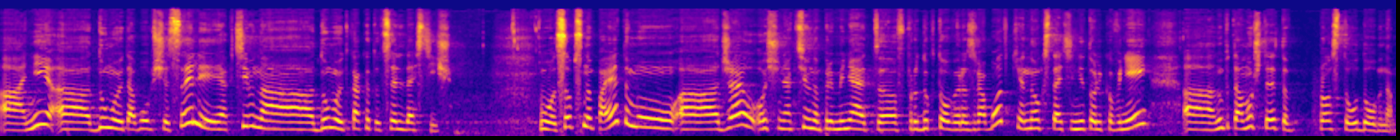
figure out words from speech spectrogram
А они а, думают об общей цели и активно думают, как эту цель достичь. Вот, собственно, поэтому uh, Agile очень активно применяют uh, в продуктовой разработке, но, кстати, не только в ней, ну, потому что это просто удобно.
